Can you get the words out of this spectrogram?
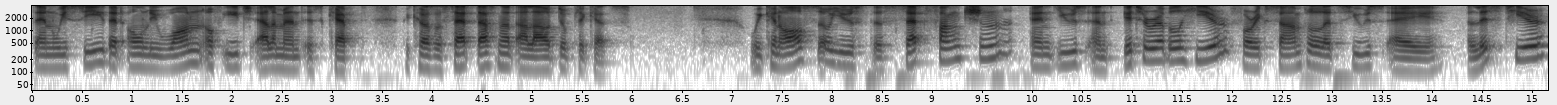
then we see that only one of each element is kept because a set does not allow duplicates. We can also use the set function and use an iterable here. For example, let's use a, a list here.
